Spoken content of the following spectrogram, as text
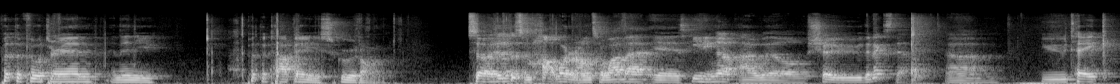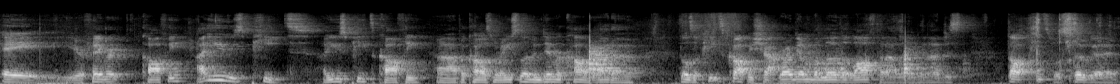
put the filter in and then you put the top in and you screw it on. So I just put some hot water on. So while that is heating up I will show you the next step. Um, you take a your favorite coffee I use Peet's I use Peet's coffee uh, because when I used to live in Denver Colorado there was a Peet's coffee shop right down below the loft that I lived in. I just thought Peet's was so good.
